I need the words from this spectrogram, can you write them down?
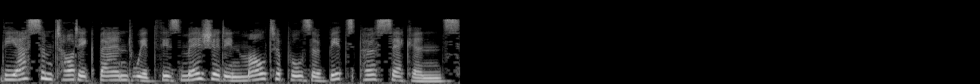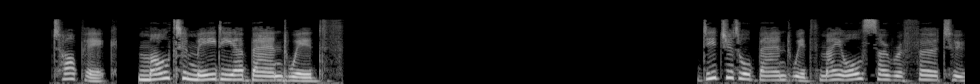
the asymptotic bandwidth is measured in multiples of bits per seconds. Topic: Multimedia bandwidth. Digital bandwidth may also refer to,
